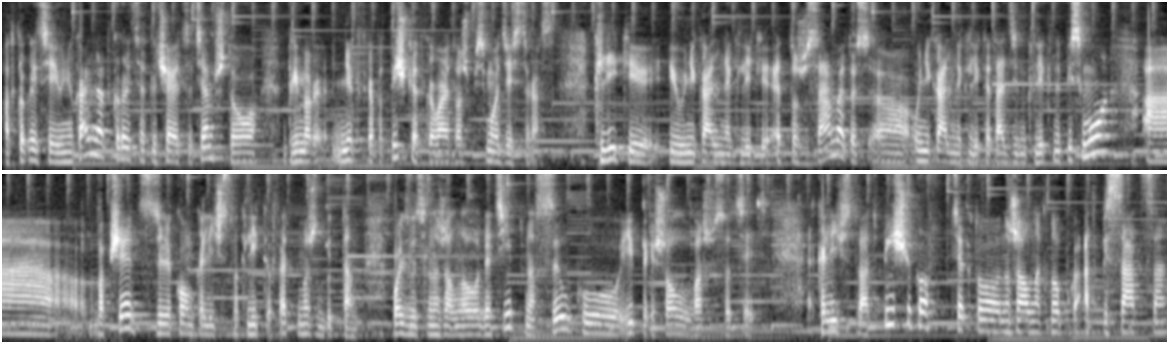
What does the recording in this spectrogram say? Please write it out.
Открытие и уникальное открытие отличаются тем, что, например, некоторые подписчики открывают ваше письмо 10 раз. Клики и уникальные клики – это то же самое, то есть э, уникальный клик – это один клик на письмо, а вообще целиком количество кликов – это может быть там пользователь нажал на логотип, на ссылку и перешел в вашу соцсеть. Количество подписчиков, те, кто нажал на кнопку «Отписаться»,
